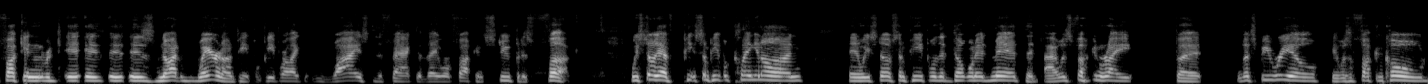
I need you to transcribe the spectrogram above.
fucking is, is not wearing on people. People are like wise to the fact that they were fucking stupid as fuck. We still have some people clinging on and we still have some people that don't want to admit that I was fucking right. But let's be real, it was a fucking cold.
